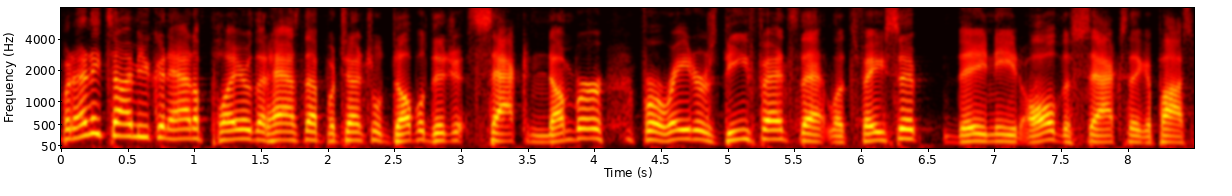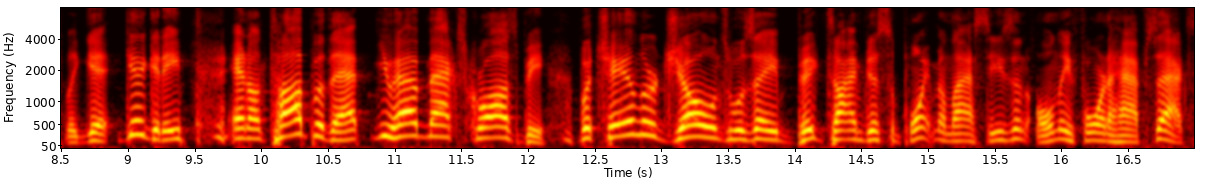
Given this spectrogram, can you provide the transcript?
but anytime you can add a player that has that potential double digit sack number for a Raiders defense that, let's face it, they need all the sacks they could possibly get. Giggity. And on top of that, you have Maxx Crosby. But Chandler Jones was a big time disappointment last season, only four and a half sacks.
